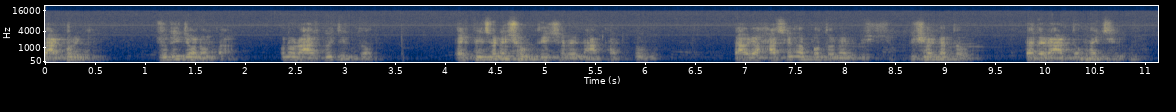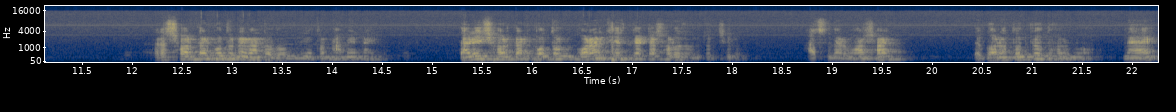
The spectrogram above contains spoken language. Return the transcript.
তারপরে কি? যদি জনতা, কোনো রাজনৈতিক দল এর পিছনে শক্তি হিসেবে না থাকতো, তাহলে হাসিনা পতনের বিষ- বিষয়টা তো তাদের আর দফায় ছিল না। তারা সরকার পতনের আন্দোলন নিয়ে তো নামে নাই। তাহলে সরকার পতন করার ক্ষেত্রে একটা ষড়যন্ত্র ছিল। হাসিনার ভাষায় গণতন্ত্র, ধর্ম, ন্যায়,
